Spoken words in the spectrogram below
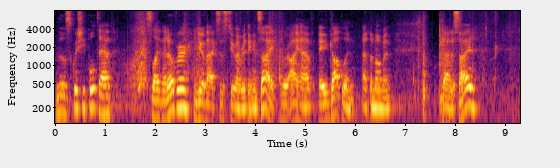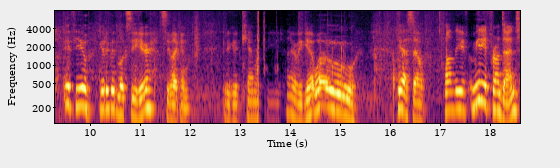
little squishy pull tab. Slide that over, and you have access to everything inside, where I have a goblin at the moment. That aside, if you get a good look-see here, Let's see if I can get a good camera feed. There we go. Whoa! Yeah, so on the immediate front end,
